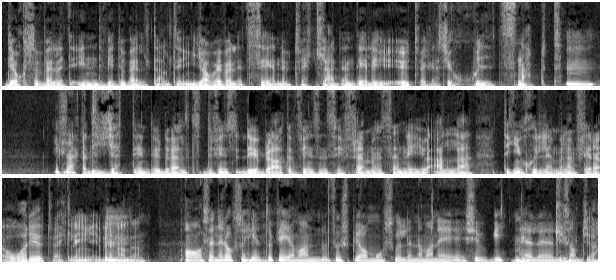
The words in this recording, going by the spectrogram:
Det är också väldigt individuellt allting. Jag var väldigt senutvecklad. En del utvecklas ju skitsnabbt. exakt. Ja, det är jätteindividuellt. Det, finns, det är bra att det finns en siffra men sen är ju alla, det kan skilja mellan flera år i utveckling i den åldern. Ja, och sen är det också helt okej om man först blir av med oskulden när man är 20. Men Eller gud, liksom, ja.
